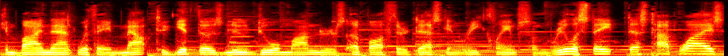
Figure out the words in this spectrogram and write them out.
Combine that with a mount to get those new dual monitors up off their desk and reclaim some real estate desktop wise.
